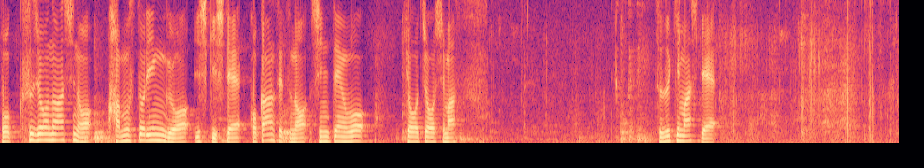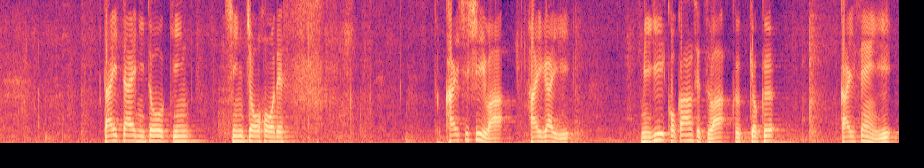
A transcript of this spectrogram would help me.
ボックス上の足のハムストリングを意識して股関節の伸展を強調します。続きまして大腿二頭筋伸長法です。開始 C は肺外右股関節は屈曲。外旋位。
